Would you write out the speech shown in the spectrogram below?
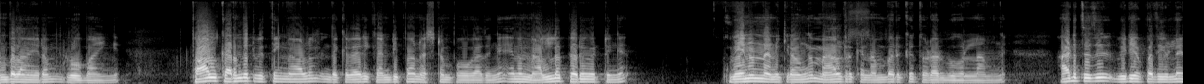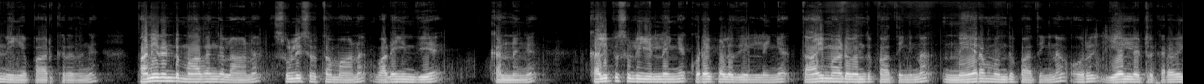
ஒன்பதாயிரம் ரூபாய்ங்க. பால் கறந்துட்டு விற்றிங்கனாலும் இந்த கிளறி கண்டிப்பாக நஷ்டம் போகாதுங்க. ஏன்னா நல்ல பெருவெட்டுங்க வேணும்னு நினைக்கிறவங்க மேலே இருக்க நம்பருக்கு தொடர்பு கொள்ளலாமுங்க. அடுத்தது வீடியோ பதிவில் நீங்கள் பார்க்குறதுங்க. பன்னிரெண்டு மாதங்களான சுழி சுத்தமான வட இந்திய கண்ணுங்க. கழிப்பு சுழி இல்லைங்க குறைப்பழுது இல்லைங்க. தாய்மாடு வந்து பார்த்திங்கன்னா நேரம் வந்து பார்த்திங்கன்னா ஒரு ஏழு லிட்டர் கறவை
